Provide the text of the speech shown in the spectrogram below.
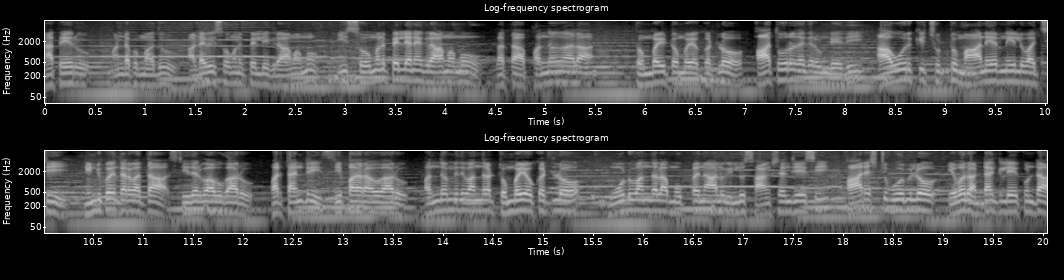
నా పేరు మండప మధు అడవి సోమనపల్లి గ్రామము. ఈ సోమనపల్లి అనే గ్రామము గత పంతొమ్మిది వందల తొంభై తొంభై ఒకటిలో పాతూరు దగ్గర ఉండేది. ఆ ఊరికి చుట్టూ మానేరు నీళ్ళు వచ్చి నిండిపోయిన తర్వాత శ్రీధర్ బాబు గారు వారి తండ్రి శ్రీపాదరావు గారు పంతొమ్మిది వందల తొంభై ఒకటిలో మూడు వందల ముప్పై నాలుగు ఇల్లు శాంక్షన్ చేసి ఫారెస్ట్ భూమిలో ఎవరు అడ్డంకి లేకుండా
